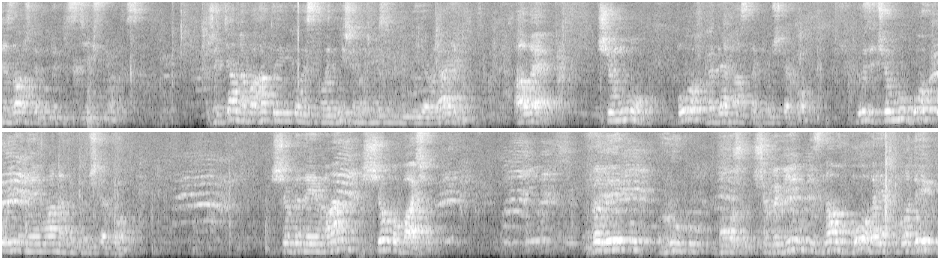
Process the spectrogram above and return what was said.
не завжди будуть здійснюватися. Життя набагато інколи складніше, ніж ми собі уявляємо. Але чому Бог веде нас таким шляхом? Друзі, чому Бог повів Неймана таким шляхом? Щоб Нейман що побачив? велику руку Божу, щоб він пізнав Бога як владику.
